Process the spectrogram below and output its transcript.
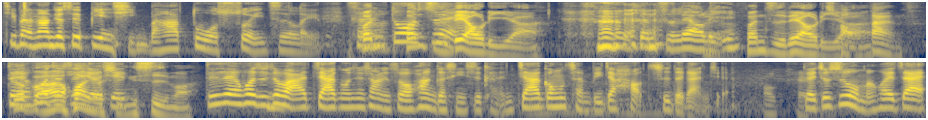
基本上就是变形，把它剁碎之类的分分子料理啊，分子料理。分子料理啊，炒蛋，对，或者换个者是有形式嘛。对对，或者就把它加工，就像你说的，换个形式，可能加工成比较好吃的感觉。OK，对，就是我们会在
